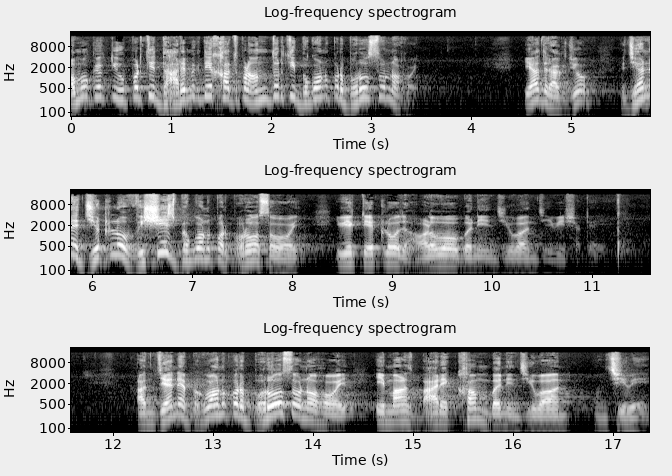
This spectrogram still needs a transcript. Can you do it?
અમુક વ્યક્તિ ઉપરથી ધાર્મિક દેખાતો, પણ અંદરથી ભગવાન ઉપર ભરોસો ન હોય. યાદ રાખજો, જેને જેટલો વિશેષ ભગવાન ઉપર ભરોસો હોય, એ વ્યક્તિ એટલો જ હળવો બની જીવન જીવી શકે. અને જેને ભગવાન ઉપર ભરોસો ન હોય, એ માણસ ભારે ખમ બની જીવન જીવે.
